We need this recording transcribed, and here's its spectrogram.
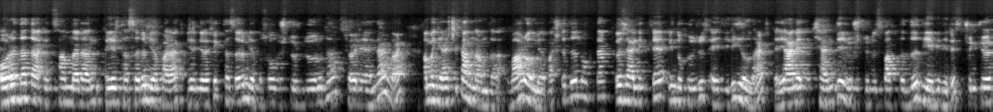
orada da insanların bir tasarım yaparak bir grafik tasarım yapısı oluşturduğunu da söyleyenler var. Ama gerçek anlamda var olmaya başladığı nokta özellikle 1950'li yıllar yani kendi rüştünü ispatladığı diyebiliriz. Çünkü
